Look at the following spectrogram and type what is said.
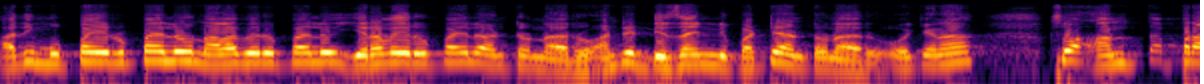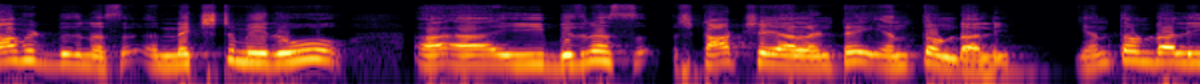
అది ముప్పై రూపాయలు నలభై రూపాయలు ఇరవై రూపాయలు అంటున్నారు. అంటే డిజైన్ని బట్టి అంటున్నారు. ఓకేనా? సో అంత ప్రాఫిట్ బిజినెస్. నెక్స్ట్ మీరు ఈ బిజినెస్ స్టార్ట్ చేయాలంటే ఎంత ఉండాలి? ఎంత ఉండాలి?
